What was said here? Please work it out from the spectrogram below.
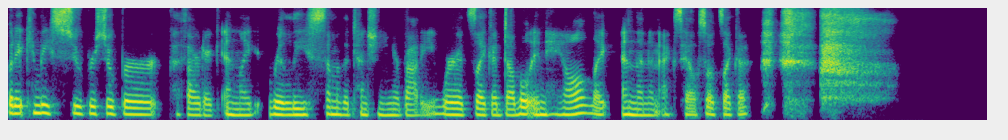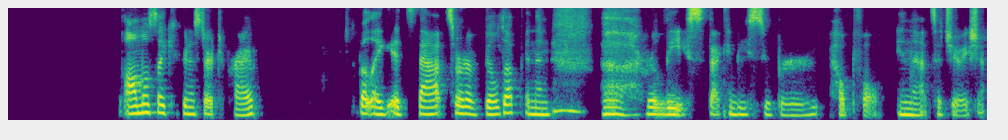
but it can be super, super cathartic and like release some of the tension in your body where it's like a double inhale, like, and then an exhale. So it's like a almost like you're going to start to cry. But like it's that sort of buildup and then uh, release that can be super helpful in that situation.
